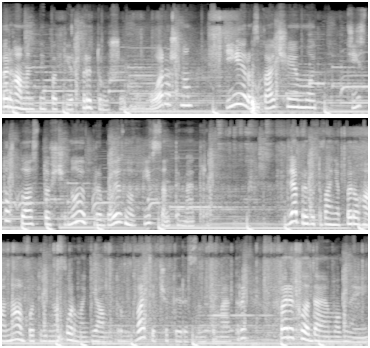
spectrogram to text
Пергаментний папір притрушуємо борошном і розкачуємо тісто в пласт товщиною приблизно пів сантиметра. Для приготування пирога нам потрібна форма діаметром 24 см. Перекладаємо в неї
